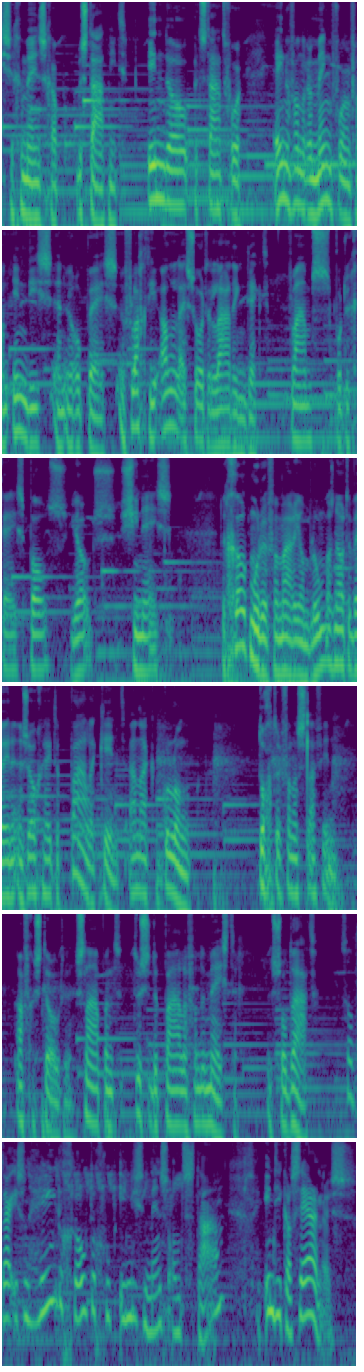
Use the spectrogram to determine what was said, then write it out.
Indische gemeenschap bestaat niet. Indo, het staat voor een of andere mengvorm van Indisch en Europees. Een vlag die allerlei soorten lading dekt. Vlaams, Portugees, Pools, Joods, Chinees. De grootmoeder van Marion Bloem was notabene een zogeheten palenkind, Anak Kolong. Dochter van een slavin, afgestoten, slapend tussen de palen van de meester, een soldaat. Daar is een hele grote groep Indische mensen ontstaan in die kazernes.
